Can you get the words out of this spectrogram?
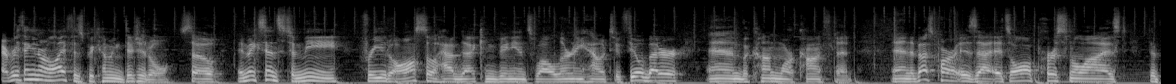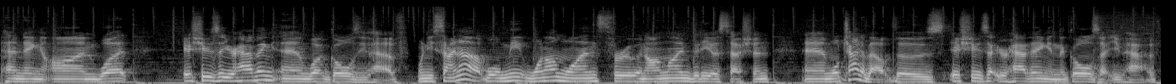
everything in our life is becoming digital. So it makes sense to me for you to also have that convenience while learning how to feel better and become more confident. And the best part is that it's all personalized depending on what issues that you're having and what goals you have. When you sign up, we'll meet one-on-ones through an online video session and we'll chat about those issues that you're having and the goals that you have.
